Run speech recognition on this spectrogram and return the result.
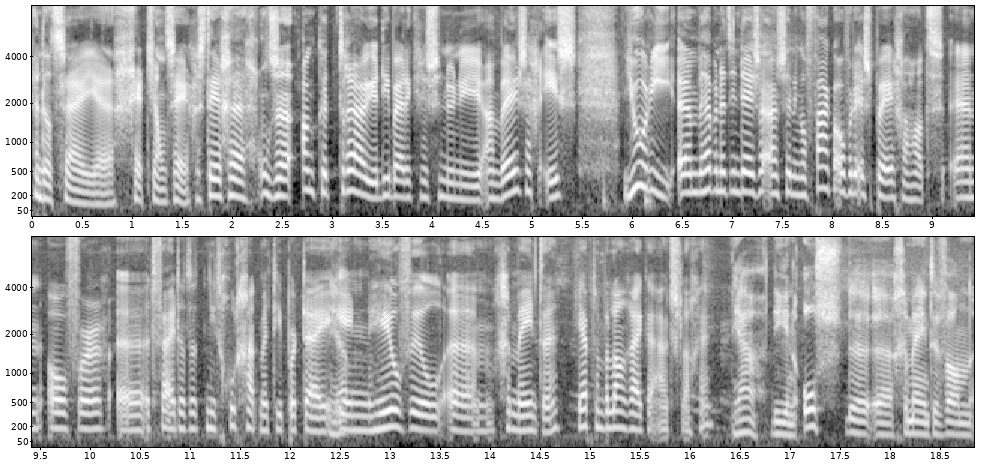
En dat zei uh, Gert-Jan Zegers tegen onze Anke Truijen... die bij de ChristenUnie aanwezig is. Juri, um, we hebben het in deze uitzending al vaak over de SP gehad. En over uh, het feit dat het niet goed gaat met die partij... Ja. in heel veel um, gemeenten. Je hebt een belangrijke uitslag, hè? Ja, die in Os, de gemeente van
